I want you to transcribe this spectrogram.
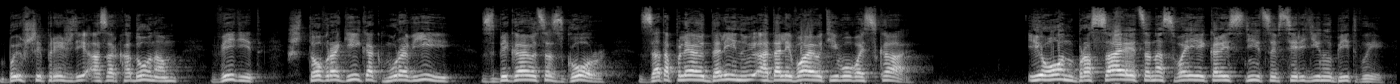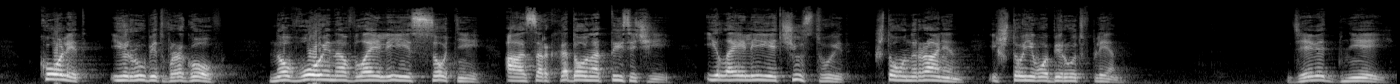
бывший прежде Асархадоном, видит, что враги, как муравьи, сбегаются с гор, затопляют долину и одолевают его войска. И он бросается на своей колеснице в середину битвы, колет и рубит врагов. Но воинов Лайлии сотни, а Сархадона тысячи. И Лайлия чувствует, что он ранен и что его берут в плен. Девять дней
